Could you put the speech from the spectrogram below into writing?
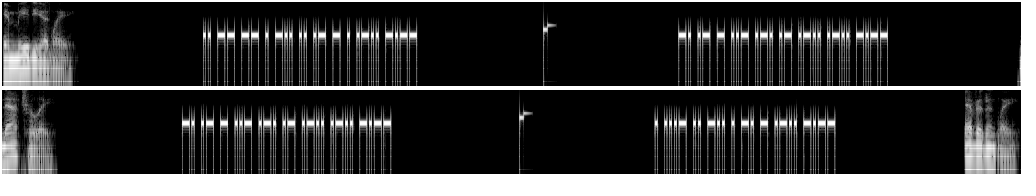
Immediately. Naturally. Evidently.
